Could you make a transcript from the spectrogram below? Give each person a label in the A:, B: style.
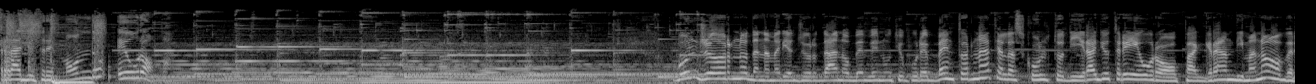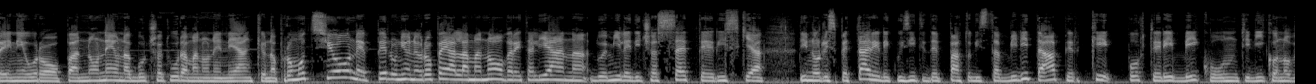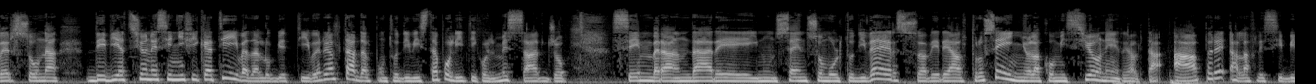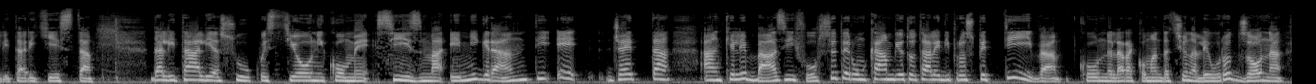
A: Radio Tremondo Europa.
B: Buongiorno da Anna Maria Giordano, benvenuti oppure bentornati all'ascolto di Radio 3 Europa. Grandi manovre in Europa, non è una bocciatura ma non è neanche una promozione. Per l'Unione Europea la manovra italiana 2017 rischia di non rispettare i requisiti del patto di stabilità perché porterebbe i conti, dicono, verso una deviazione significativa dall'obiettivo. In realtà dal punto di vista politico il messaggio sembra andare in un senso molto diverso, avere altro segno. La Commissione Commissione in realtà apre alla flessibilità richiesta dall'Italia su questioni come sisma e migranti e getta anche le basi forse per un cambio totale di prospettiva con la raccomandazione all'Eurozona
